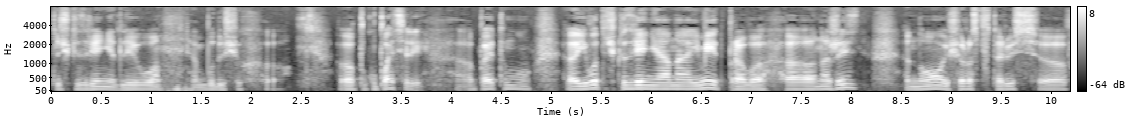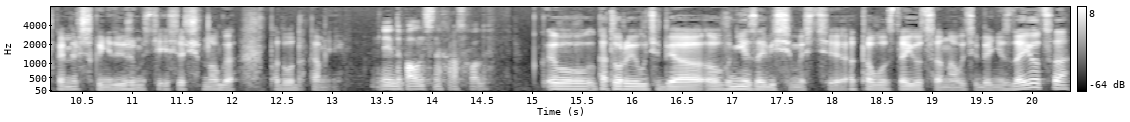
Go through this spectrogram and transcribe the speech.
точки зрения для его будущих покупателей. Поэтому его точка зрения, она имеет право на жизнь, но, еще раз повторюсь, в коммерческой недвижимости есть очень много подводных камней. И дополнительных расходов э, которые у тебя вне зависимости от того, сдается она у тебя, не сдается,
